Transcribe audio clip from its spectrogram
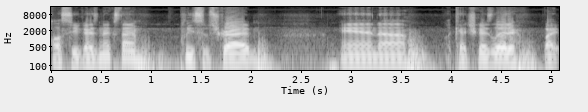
I'll see you guys next time. Please subscribe, and uh, I'll catch you guys later. Bye.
